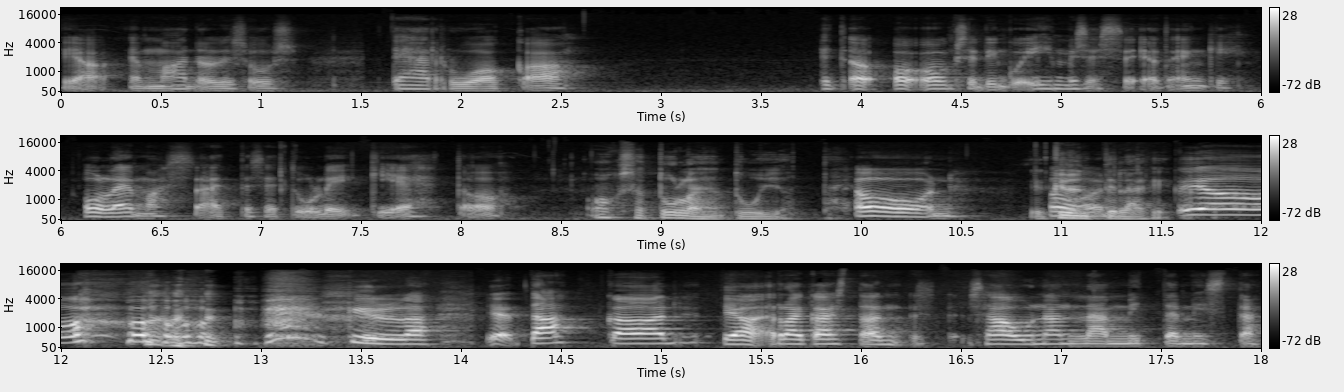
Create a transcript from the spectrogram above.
ja, ja mahdollisuus tehdä ruokaa että onko se niinku ihmisessä jotenkin olemassa, että se tuli kiehtoo. Onko se tuleen tuijottaja? On. Ja kynttiläkin. On. Joo, kyllä. Ja takkaan ja rakastan saunan lämmittämistä.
